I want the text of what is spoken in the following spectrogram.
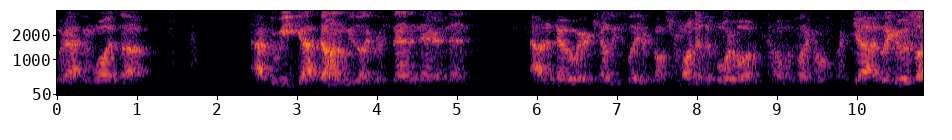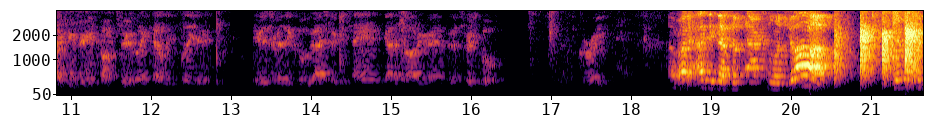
what happened was uh, after we got done, we like were standing there, and then out of nowhere, Kelly Slater under the boardwalk, and I was like, oh my god, like it was like a dream come true, like Kelly Slater. He was a really cool guy. Shook his hand, got his autograph. It was pretty cool. It was great. All right, I think that's an excellent job. Give it up to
